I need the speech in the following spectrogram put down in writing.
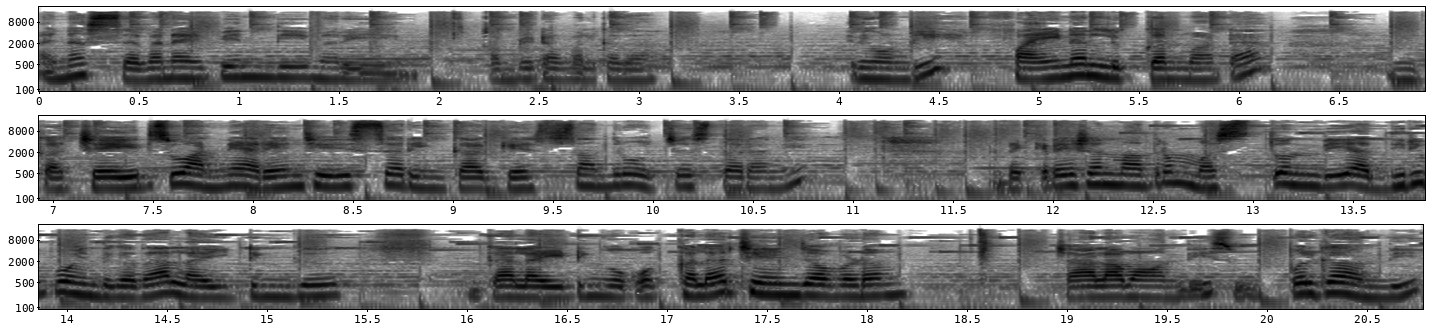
అయినా సెవెన్ అయిపోయింది. మరి కంప్లీట్ అవ్వాలి కదా. ఇదిగోండి ఫైనల్ లుక్ అనమాట ఇంకా చైర్స్ అన్నీ అరేంజ్ చేస్తారు ఇంకా గెస్ట్స్ అందరూ వచ్చేస్తారని. డెకరేషన్ మాత్రం మస్తు ఉంది. అదిరిపోయింది కదా లైటింగ్ ఇంకా లైటింగ్ ఒక్కొక్క కలర్ చేంజ్ అవ్వడం చాలా బాగుంది. సూపర్గా ఉంది.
